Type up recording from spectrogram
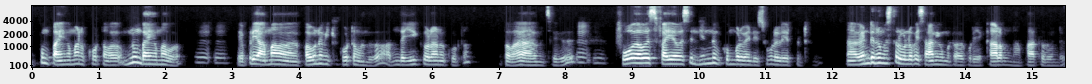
இப்பவும் பயங்கரமான கூட்டம் வரும் இன்னும் பயங்கரமா வரும். எப்படி அம்மா பௌர்ணமிக்கு கூட்டம் வந்ததோ அந்த ஈக்குவலான கூட்டம் இப்போ வர ஆரம்பிச்சிருக்குது. ஃபோர் ஹவர்ஸ் ஃபைவ் ஹவர்ஸ் நின்று கும்பிட வேண்டிய சூழல் ஏற்பட்டிருக்கு. நான் ரெண்டு நிமிஷத்துல உள்ள போய் சாமி கும்பிட்டு வரக்கூடிய காலம் நான் பார்த்தது உண்டு.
